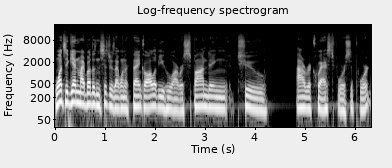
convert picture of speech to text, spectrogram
Once again, my brothers and sisters, I want to thank all of you who are responding to our request for support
